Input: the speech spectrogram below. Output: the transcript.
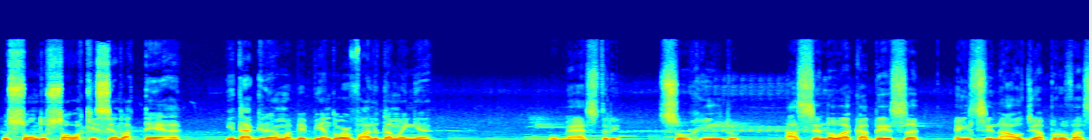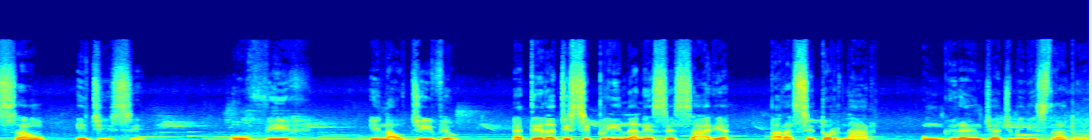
o som do sol aquecendo a terra e da grama bebendo o orvalho da manhã. O mestre, sorrindo, acenou a cabeça em sinal de aprovação e disse: Ouvir, inaudível, é ter a disciplina necessária para se tornar um grande administrador.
